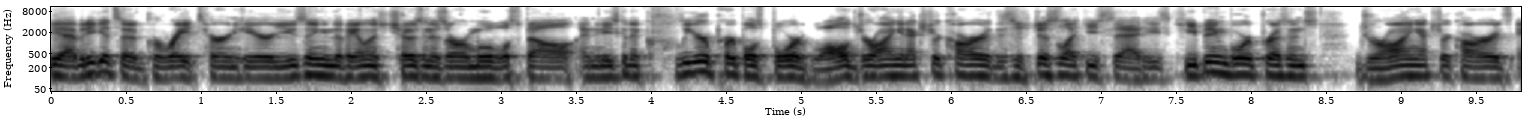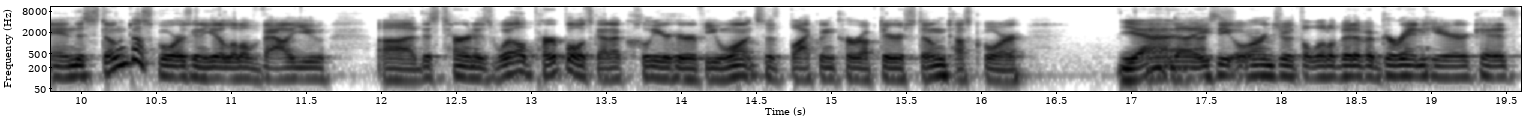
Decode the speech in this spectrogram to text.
Yeah, but he gets a great turn here using the Velen's Chosen as a removal spell, and then he's going to clear Purple's board while drawing an extra card. This is just like you said. He's keeping board presence, drawing extra cards, and the Stone Tusk Boar is going to get a little value uh, this turn as well. Purple's got to clear here if he wants with Blackwing Corruptor, Stone Tusk Boar. Yeah. And uh, you see Orange with a little bit of a grin here because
